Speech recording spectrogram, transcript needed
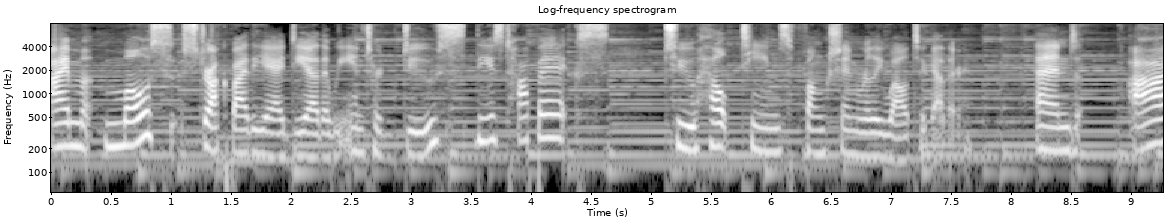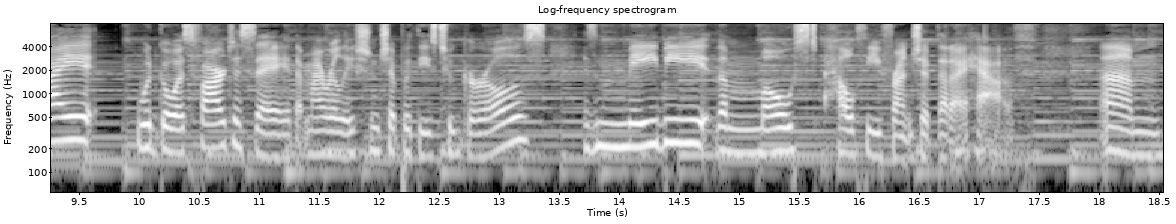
I'm most struck by the idea that we introduce these topics to help teams function really well together. And I would go as far to say that my relationship with these two girls is maybe the most healthy friendship that I have. Um,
